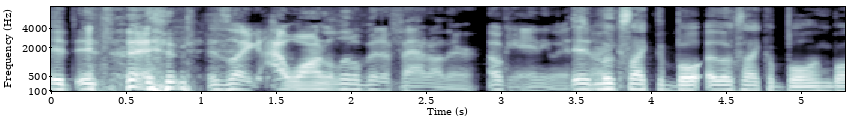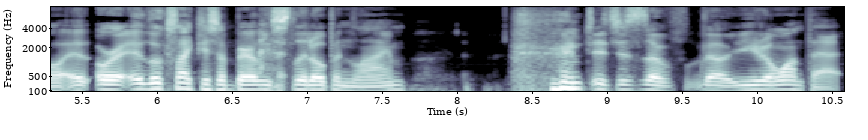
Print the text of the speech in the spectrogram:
it it, it, It's like I want a little bit of fat on there. Okay, anyway, it looks like the bowl. It looks like a bowling ball, It- or it looks like just a barely slit open lime. it's just so no. You don't want that.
